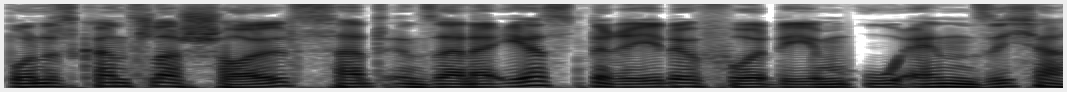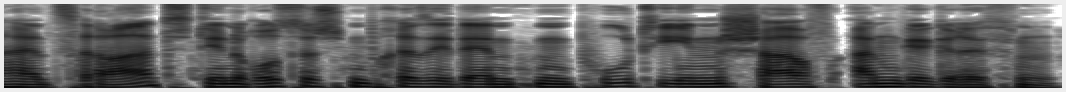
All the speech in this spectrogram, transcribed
Bundeskanzler Scholz hat in seiner ersten Rede vor dem UN-Sicherheitsrat den russischen Präsidenten Putin scharf angegriffen.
